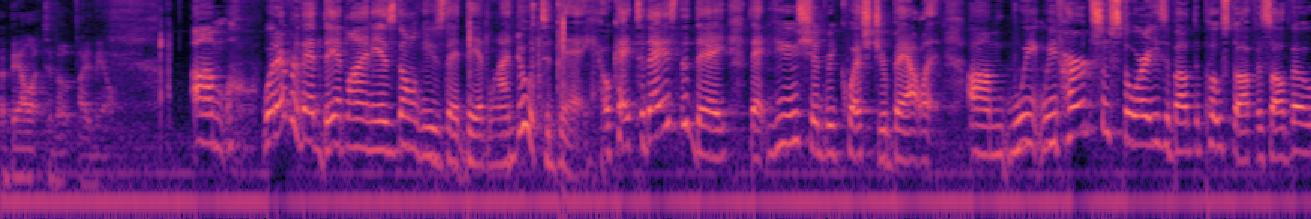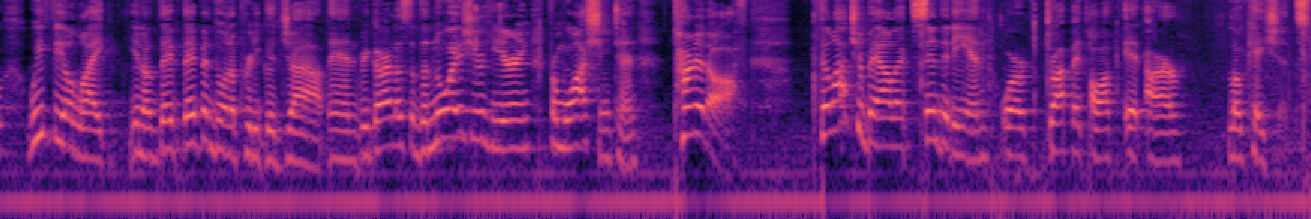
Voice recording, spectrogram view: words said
a ballot to vote by mail? Um, whatever that deadline is, don't use that deadline. Do it today. Okay, today is the day that you should request your ballot. Um, we, we've heard some stories about the post office, although we feel like, you know, they've, they've been doing a pretty good job. And regardless of the noise you're hearing from Washington, turn it off. Fill out your ballot, send it in, or drop it off at our locations.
